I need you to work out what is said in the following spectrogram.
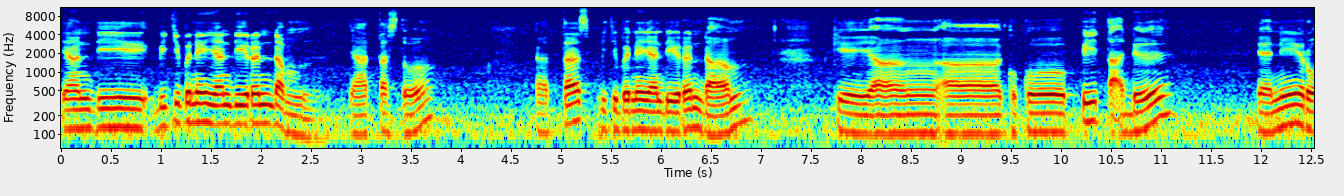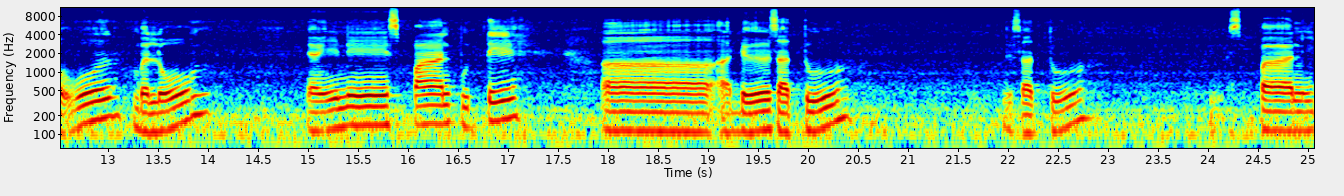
yang di biji benih yang direndam. Yang atas tu. Atas biji benih yang direndam. Okey yang uh, kokopi tak ada. Yang ni rockwool belum. Yang ini span putih. Uh, ada satu. Ada satu span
